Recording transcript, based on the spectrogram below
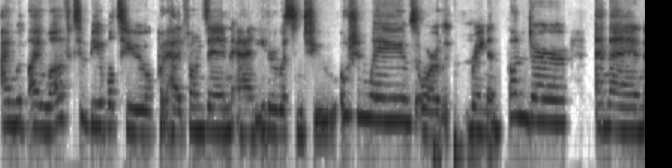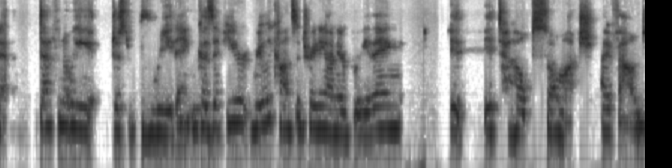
I would I love to be able to put headphones in and either listen to ocean waves or like rain and thunder and then definitely just breathing because if you're really concentrating on your breathing it it helps so much I found.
